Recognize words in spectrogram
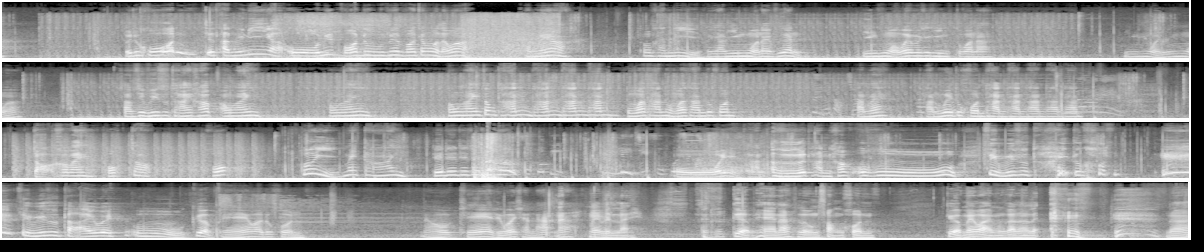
เฮ้ยทุกคนจะทันไหมนี่อะ โอ้เลือดบอสดูเลือดบอสจะหมดแล้วว่ะ ทันไหมอะ ต้องทันดิ พยายามยิงหัวหน่อยเพื่อน ยิงหัวเว้ยไม่ใช่ยิงตัวนะ ยิงหัวยิงหัวสามสิบวิสุดท้ายครับ เอาไง เอาไง เอาไงต้องทันทันทันทันผมว่าทันผมว่าทันทุกคน ทันไหมทันเว้ยทุกคนทันทันทันทันทันเจาะเข้าไปพกเจาะพกเฮ้ยไม่ตาย เดี๋ยวเดี๋ยวเดี๋ยวเดี๋ยวโอ้ยทันเออทันครับโอ้โหสิบวิสุดท้ายทุกคน สิบวิสุดท้ายเว้ยโอ้โหเกือบแพ้ว่ะทุกคน โอเค ถือว่าชนะนะ ไม่เป็นไร แต่ก็เกือบแพ้นะ ลงสองคน เกือบไม่ไหวเหมือนกันนั่นแหละ นะ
